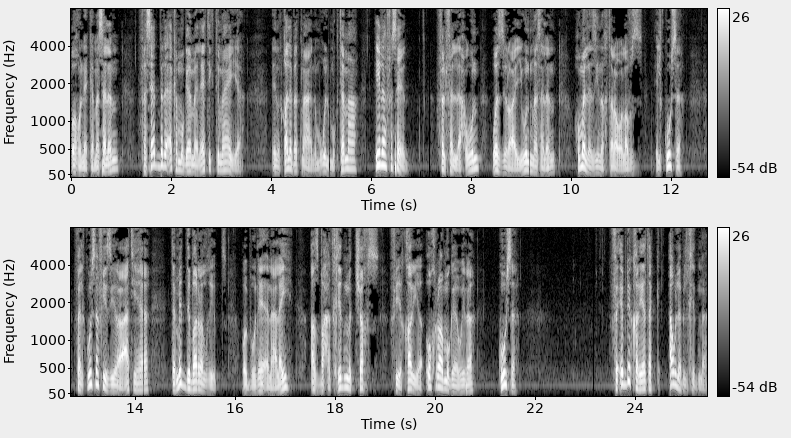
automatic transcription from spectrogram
وهناك مثلا فساد بدأ كمجاملات اجتماعية. انقلبت مع نمو المجتمع إلى فساد. فالفلاحون والزراعيون مثلا هم الذين اخترعوا لفظ الكوسة. فالكوسة في زراعتها تمد بر الغيط وبناء عليه أصبحت خدمة شخص في قرية أخرى مجاورة كوسة. فابن قريتك أولى بالخدمة.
